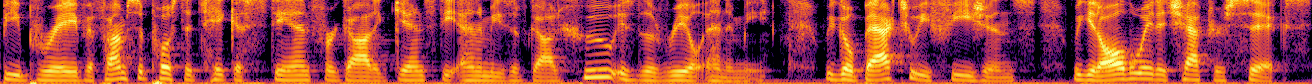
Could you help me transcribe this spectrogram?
be brave, if I'm supposed to take a stand for God against the enemies of God, who is the real enemy? We go back to Ephesians, we get all the way to chapter 6,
